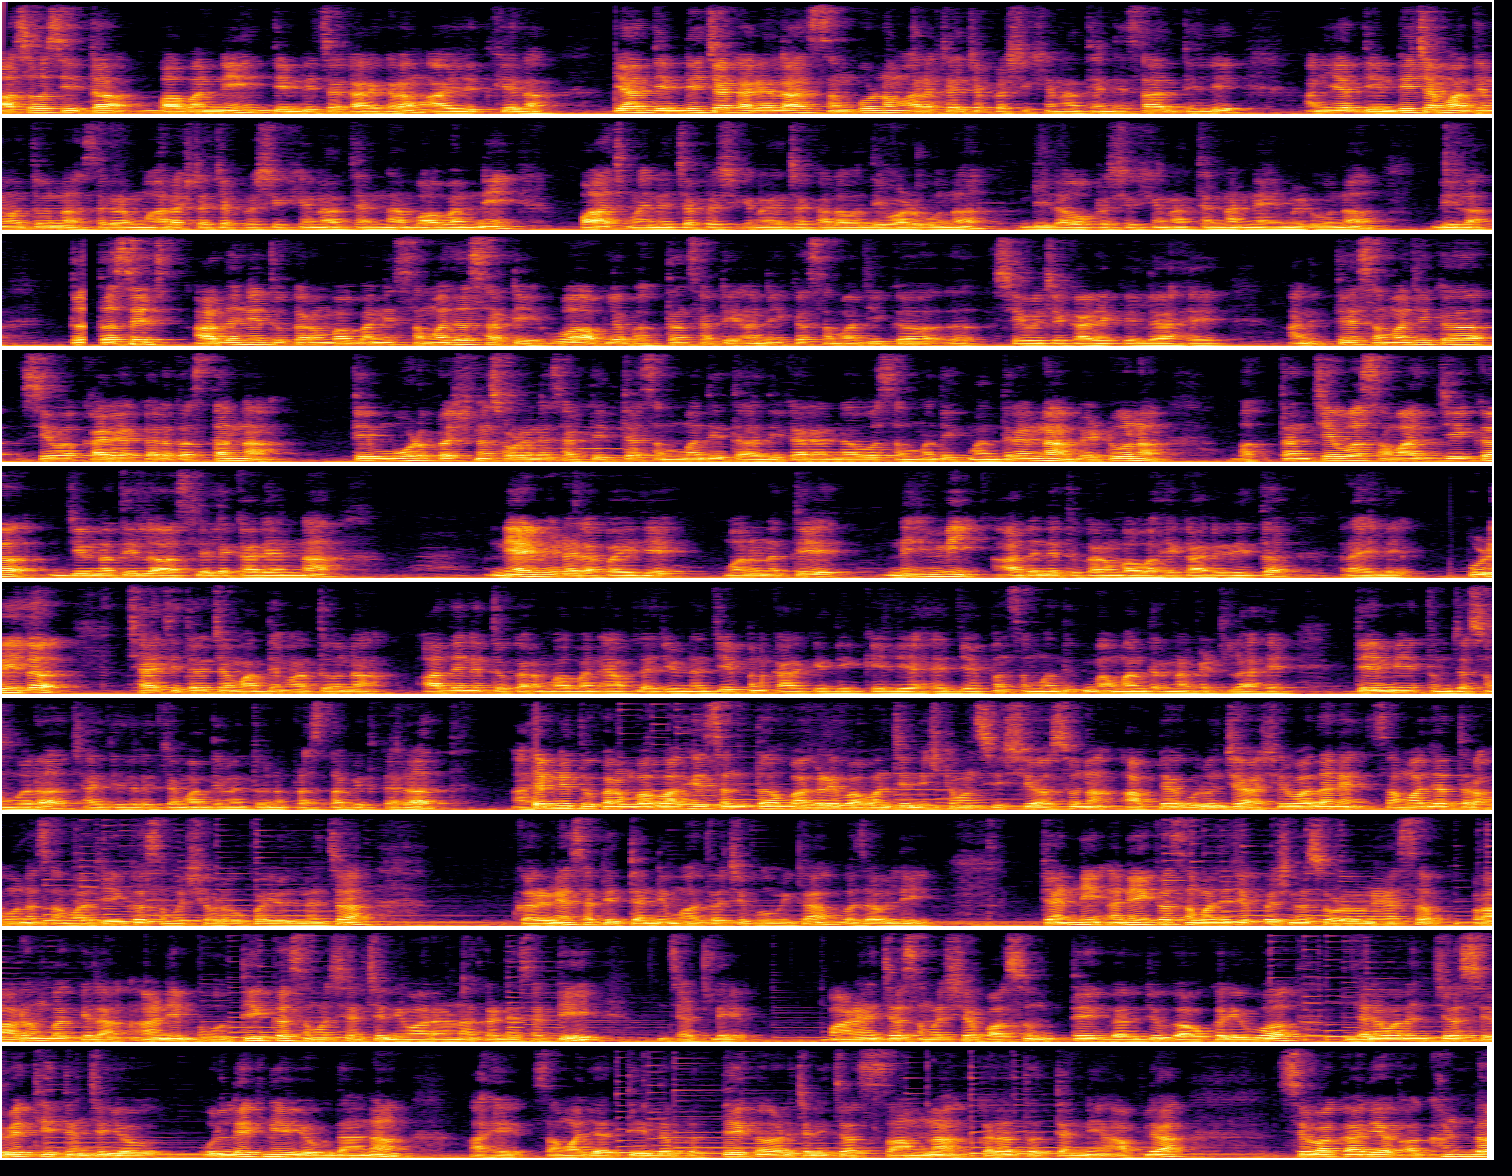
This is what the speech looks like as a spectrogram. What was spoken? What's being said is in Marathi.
आश्वासिता बाबांनी दिंडीचा कार्यक्रम आयोजित केला. या दिंडीच्या कार्याला संपूर्ण महाराष्ट्राच्या प्रशिक्षणार्थ्यांनी साथ दिली आणि या दिंडीच्या माध्यमातून सगळ्या महाराष्ट्राच्या प्रशिक्षणार्थ्यांना बाबांनी पाच महिन्याच्या प्रशिक्षणाचा कालावधी वाढवून दिला व प्रशिक्षणार्थ्यांना न्याय मिळवून दिला. तसेच आदरणीय तुकाराम बाबांनी समाजासाठी व आपल्या भक्तांसाठी अनेक सामाजिक सेवेचे कार्य केले आहे. आणि त्या सामाजिक सेवा कार्य करत असताना ते मूळ प्रश्न सोडवण्यासाठी त्या संबंधित अधिकाऱ्यांना व संबंधित मंत्र्यांना भेटून भक्तांचे व सामाजिक जीवनातील असलेल्या कार्यांना न्याय भेटायला पाहिजे. म्हणून ते नेहमी आदरणीय तुकाराम बाबा हे कार्यरत राहिले. पुढील छायाचित्राच्या माध्यमातून आदरणीय तुकाराम बाबाने आपल्या जीवनात जे पण कारकिर्दी केली आहे जे पण संबंधित मंत्र्यांना भेटलं आहे ते मी तुमच्यासमोर छायाचित्राच्या माध्यमातून प्रस्थापित करत आदरणीय तुकाराम बाबा हे संत बागडे बाबांचे निष्ठावान शिष्य असून आपल्या गुरूंच्या आशीर्वादाने समाजात राहून सामाजिक समस्यावर उपाययोजनेचा करण्यासाठी त्यांनी महत्वाची भूमिका बजावली. त्यांनी अनेक समाजाचे प्रश्न सोडवण्यास प्रारंभ केला आणि भौतिक समस्यांचे निवारण करण्यासाठी झटले. पाण्याच्या समस्यापासून ते गरजू गावकरी व जनावरांच्या सेवेतही त्यांचे योग उल्लेखनीय योगदान आहे. समाजातील प्रत्येक अडचणीचा सामना करत त्यांनी आपल्या सेवाकार्य अखंड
